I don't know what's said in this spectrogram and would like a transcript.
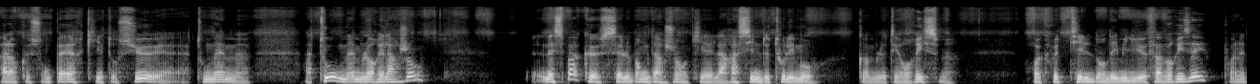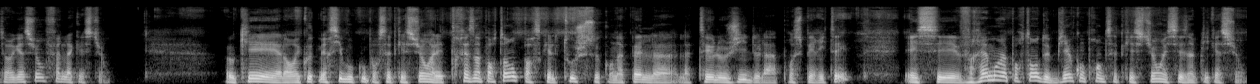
alors que son Père qui est aux cieux a tout même, a tout, même l'or et l'argent? N'est-ce pas que c'est le manque d'argent qui est la racine de tous les maux, comme le terrorisme? Recrute-t-il dans des milieux favorisés? Point d'interrogation, fin de la question. Ok, alors écoute, merci beaucoup pour cette question. Elle est très importante parce qu'elle touche ce qu'on appelle la, théologie de la prospérité. Et c'est vraiment important de bien comprendre cette question et ses implications.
